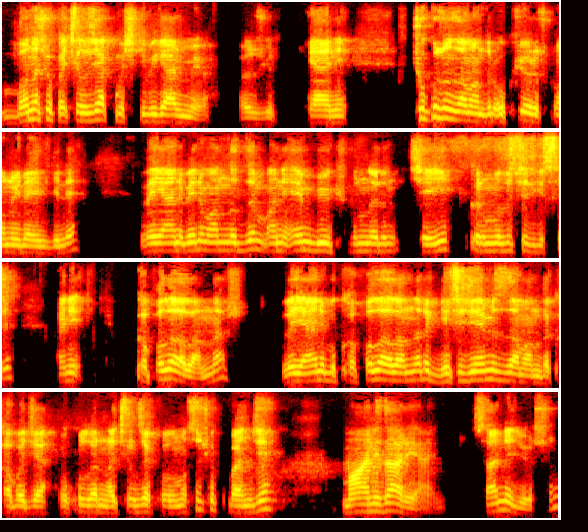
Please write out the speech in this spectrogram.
bana çok açılacakmış gibi gelmiyor Özgün. Yani çok uzun zamandır okuyoruz konuyla ilgili ve yani benim anladığım hani en büyük bunların şeyi kırmızı çizgisi hani kapalı alanlar ve yani bu kapalı alanlara geçeceğimiz zaman da kabaca okulların açılacak olması çok bence manidar yani. Sen ne diyorsun?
